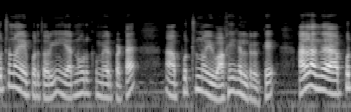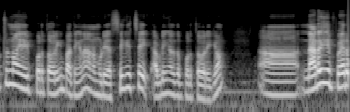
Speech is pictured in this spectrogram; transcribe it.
புற்றுநோயை பொறுத்த வரைக்கும் இரநூறுக்கும் மேற்பட்ட புற்றுநோய் வகைகள் இருக்குது அதனால் அந்த புற்றுநோயை பொறுத்த வரைக்கும் பார்த்திங்கன்னா நம்முடைய சிகிச்சை அப்படிங்கிறத பொறுத்த வரைக்கும் நிறைய பேர்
